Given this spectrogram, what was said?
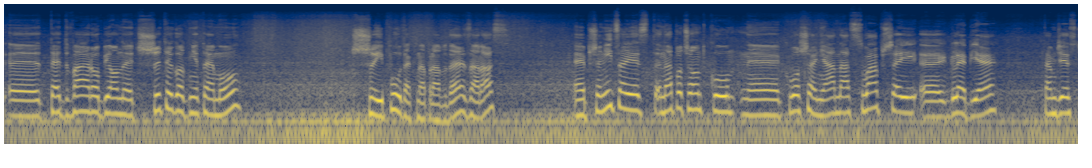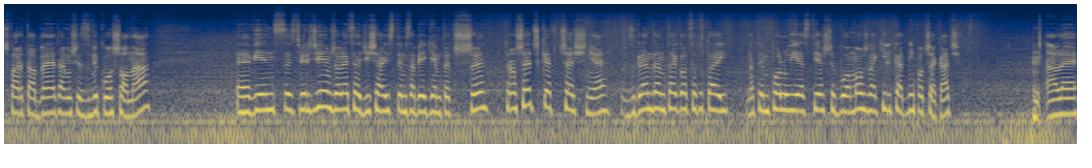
e, T2 robiony 3 tygodnie temu. 3,5 tak naprawdę, zaraz. Pszenica jest na początku kłoszenia na słabszej glebie. Tam gdzie jest czwarta B, tam już jest wykłoszona. E, Więc stwierdziłem, że lecę dzisiaj z tym zabiegiem T3 troszeczkę wcześnie, względem tego co tutaj na tym polu jest, jeszcze było można kilka dni poczekać, ale e,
